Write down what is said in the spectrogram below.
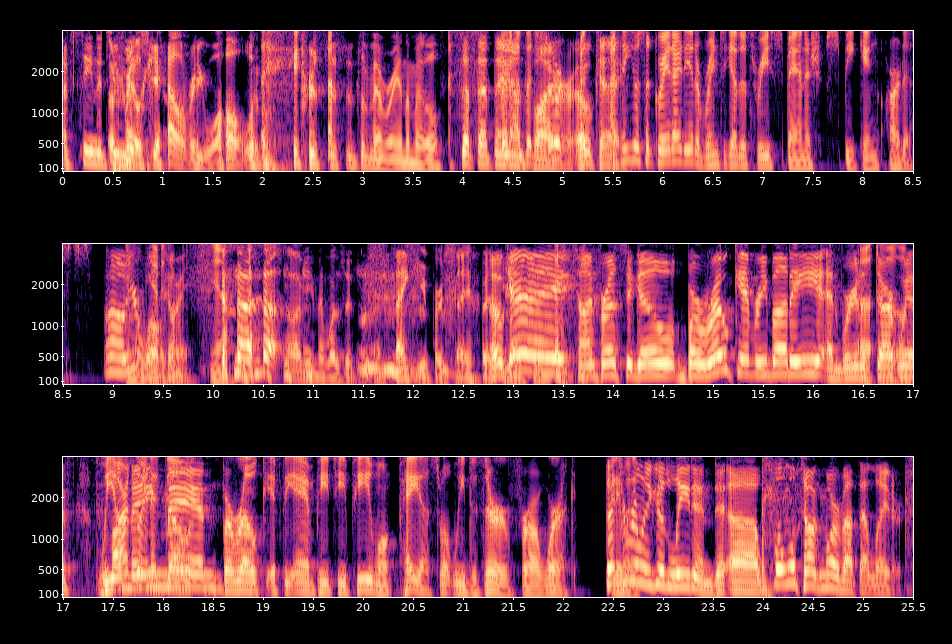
I've seen it a too real gallery wall with persistence of memory in the middle. Set that thing But, uh, on but fire. Stuart, okay. I, think it was a great idea to bring together three Spanish-speaking artists. Oh, you're welcome. category. Yeah. I mean, that wasn't a thank you per se, but Okay, time for us to go Baroque, everybody. And we're going to start with we are going to main go man. Baroque if the AMPTP won't pay us what we deserve for our work. That's Anyway, a really good lead in. Uh, but we'll talk more about that later.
